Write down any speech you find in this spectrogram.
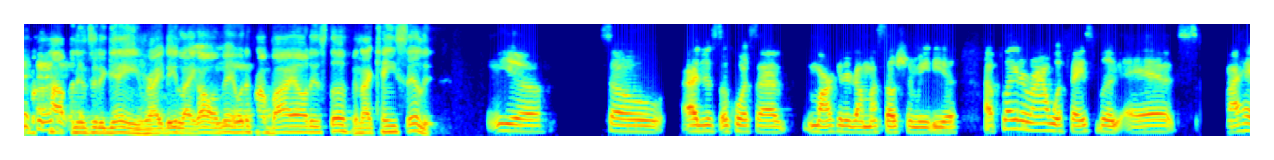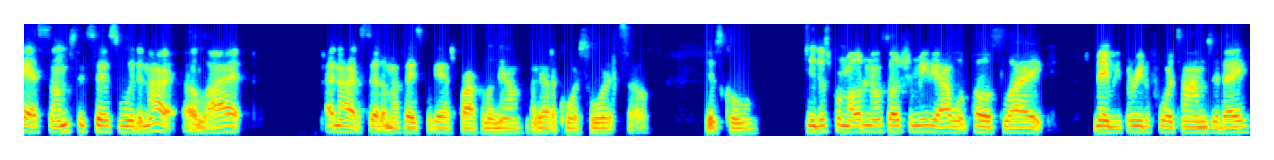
about hopping into the game, right? They like, oh man, what if I buy all this stuff and I can't sell it? Yeah. So I just, of course, I marketed on my social media. I played around with Facebook ads. I had some success with it, not a lot. I know how to set up my Facebook ads properly now. I got a course for it, so it's cool. And just promoting on social media, I would post like maybe three to four times a day,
